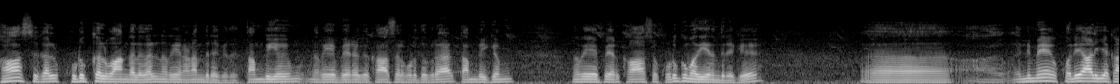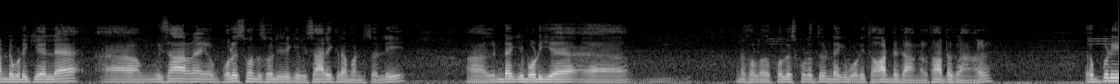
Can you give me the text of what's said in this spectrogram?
காசுகள் கொடுக்கல் வாங்கல்கள் நிறைய நடந்திருக்குது. தம்பியும் நிறைய பேருக்கு காசுகள் கொடுத்துக்கிறார். தம்பிக்கும் நிறைய பேர் காசு கொடுக்குமதி இருந்திருக்கு. இன்னுமே கொலையாளியை கண்டுபிடிக்கல விசாரணை போலீஸ் வந்து சொல்லியிருக்கு விசாரிக்கிறோம்னு சொல்லி. இன்றைக்கு பொடியை என்ன சொல்கிறது போலீஸ் கொடுத்து இன்றைக்கு போய் தாட்டுட்டாங்க தாட்டுக்கிறாங்க எப்படி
